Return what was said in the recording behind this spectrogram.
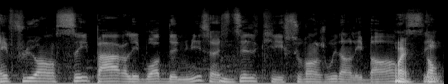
influencée par les boîtes de nuit. C'est un Mm. style qui est souvent joué dans les bars. Ouais, donc,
